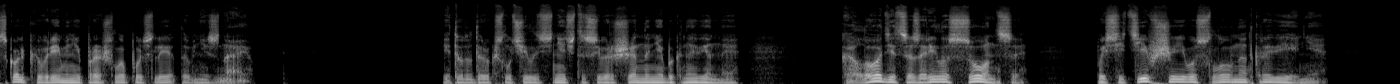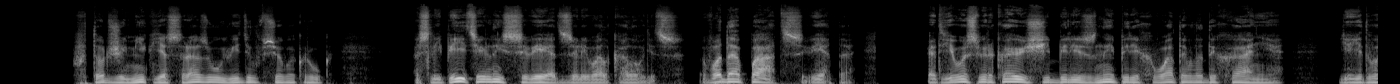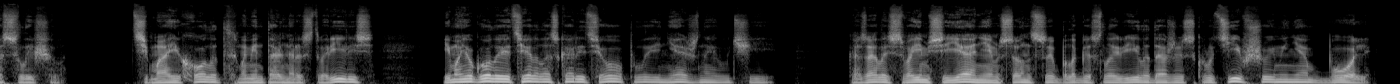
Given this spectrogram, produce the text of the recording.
Сколько времени прошло после этого, не знаю. И тут вдруг случилось нечто совершенно необыкновенное. Колодец озарило солнце, посетившее его словно откровение. В тот же миг я сразу увидел все вокруг. Ослепительный свет заливал колодец, водопад света. От его сверкающей белизны перехватывало дыхание. Я едва слышал. Тьма и холод моментально растворились, и мое голое тело ласкали теплые нежные лучи. Казалось, своим сиянием солнце благословило даже скрутившую меня боль,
